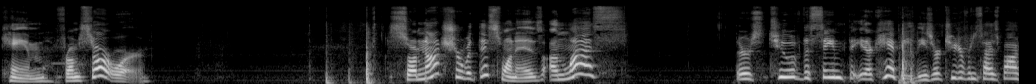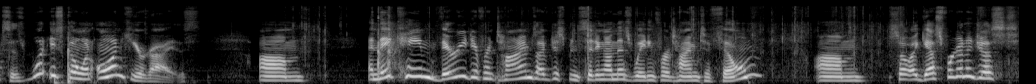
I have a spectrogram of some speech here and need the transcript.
came from Staroar. So I'm not sure what this one is, unless there's two of the same thing. There can't be. These are two different size boxes. What is going on here, guys? Um, and they came very different times. I've just been sitting on this waiting for a time to film. Um, so I guess we're going to just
